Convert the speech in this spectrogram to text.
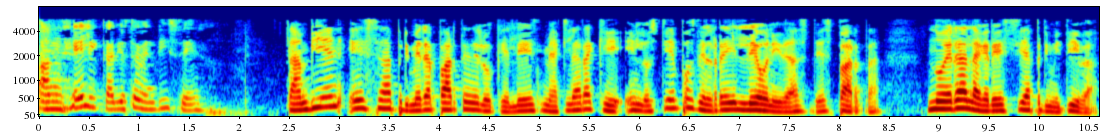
Angélica, Dios te bendice. También esa primera parte de lo que lees me aclara que en los tiempos del rey Leónidas de Esparta no era la Grecia primitiva,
